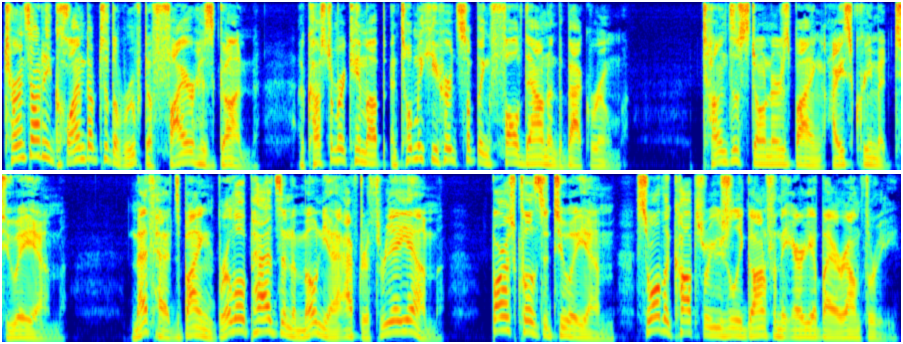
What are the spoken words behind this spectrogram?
Turns out he climbed up to the roof to fire his gun. A customer came up and told me he heard something fall down in the back room. Tons of stoners buying ice cream at 2 a.m. Meth heads buying Brillo pads and ammonia after 3 a.m. Bars closed at 2 a.m., so all the cops were usually gone from the area by around 3.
